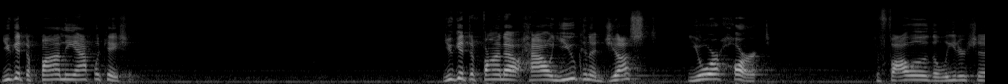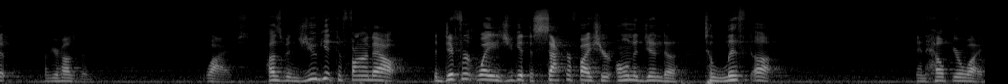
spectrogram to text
You get to find the application. You get to find out how you can adjust your heart to follow the leadership of your husband. Wives, husbands, you get to find out the different ways you get to sacrifice your own agenda to lift up and help your wife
